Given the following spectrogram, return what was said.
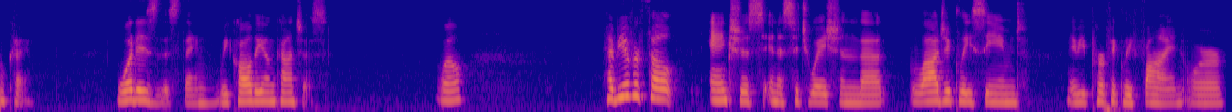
Okay, what is this thing we call the unconscious? Well, have you ever felt anxious in a situation that logically seemed maybe perfectly fine or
